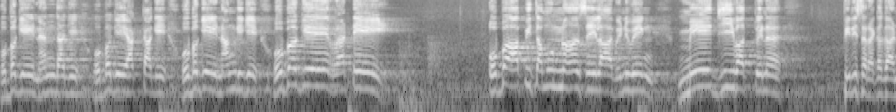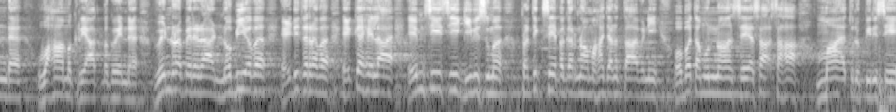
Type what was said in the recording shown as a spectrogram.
ඔබගේ නැන්දගේ ඔබගේ අක්කගේ ඔබගේ නංගිගේ ඔබගේ රටේ ඔබ අපි තමුන් වහන්සේලා වෙනුවෙන් මේ ජීවත් වෙන පිරිස රැකගණ්ඩ වහාම ක්‍රියාත්මක වෙන්න වෙන්ඩ්‍ර පෙරරා නොබියව එඩිතරව එක වෙලා MCC ගිවිසුම ප්‍රතික්ෂේප කරනවා මහජනතාවනි ඔබ තමුන් වහන්සේ සහ මා ඇතුළු පිරිසේ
